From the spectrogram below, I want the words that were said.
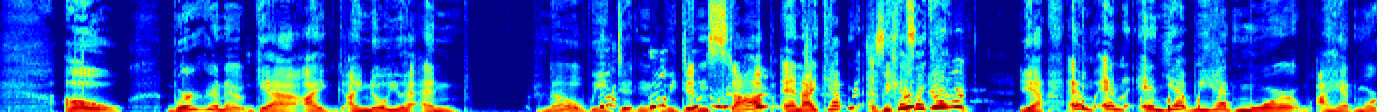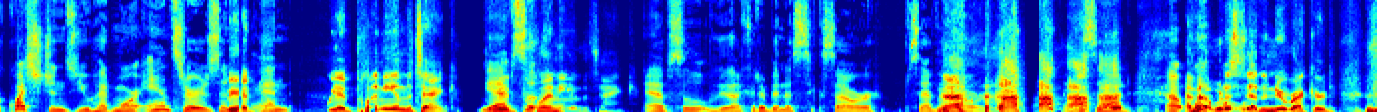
oh we're gonna yeah i i know you ha-, and no we didn't we didn't stop. And i kept because i kept yeah and and and yet we had more i had more questions you had more answers and had, and we had plenty in the tank. Yeah we had plenty in the tank. Absolutely. That could have been a six hour seven hour episode. Uh, and what, that would have set a new record.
